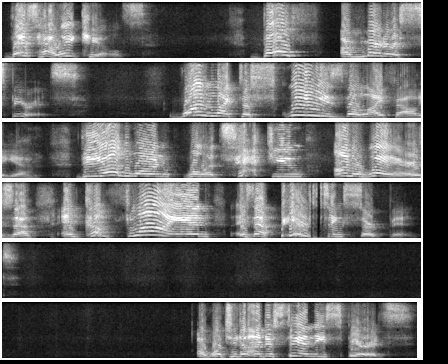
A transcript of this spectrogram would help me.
That's how it kills. Both are murderous spirits. One like to squeeze the life out of you. The other one will attack you unawares uh, and come flying as a piercing serpent. I want you to understand these spirits.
